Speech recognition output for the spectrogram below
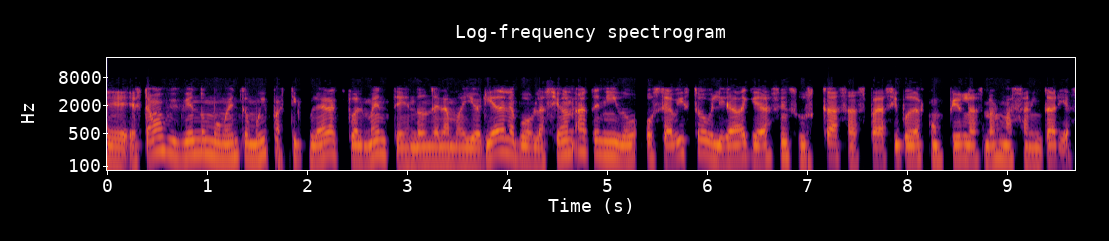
Eh, estamos viviendo un momento muy particular actualmente en donde la mayoría de la población ha tenido o se ha visto obligada a quedarse en sus casas para así poder cumplir las normas sanitarias.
